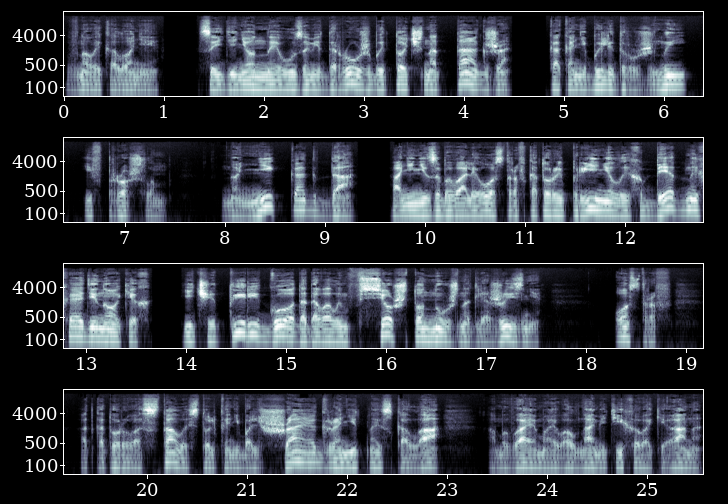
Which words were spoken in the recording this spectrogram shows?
в новой колонии, соединенные узами дружбы точно так же, как они были дружны и в прошлом. Но никогда они не забывали остров, который принял их, бедных и одиноких, и четыре года давал им все, что нужно для жизни. Остров, от которого осталась только небольшая гранитная скала, омываемая волнами Тихого океана,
